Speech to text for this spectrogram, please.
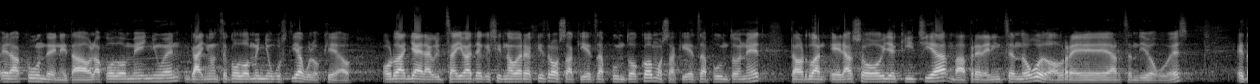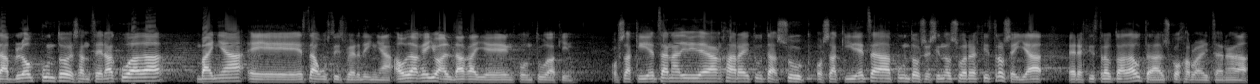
erakunden eta olako domeinuen gainontzeko domeinu guztiak blokeau. Orduan ja erabiltzaile batek ezin dago erregistra osakietza.com, osakietza.net eta orduan eraso horiek itxia, ba prebenitzen dugu edo aurre hartzen diogu, ez? Eta blog.es antzerakua da, baina e, ez da guztiz berdina. Hau da gehiago aldagaien kontuakin. Osakietzan adibidean jarraituta, zuk osakidetza.eus ezin dozu erregistra, ja erregistrauta da, eta eusko jarraritzena da.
